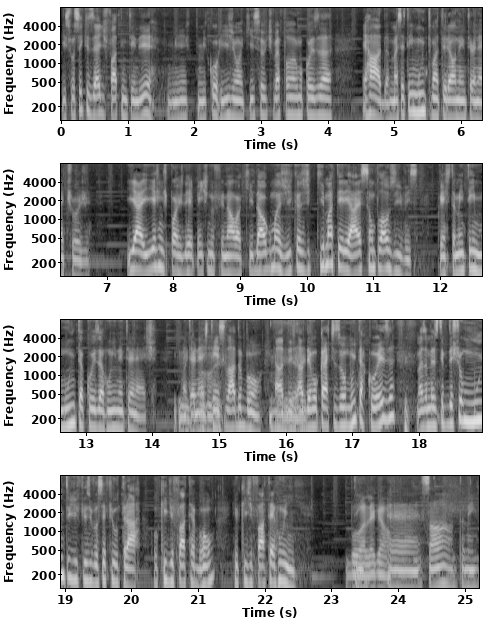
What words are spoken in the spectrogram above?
E se você quiser de fato entender, me, me corrijam aqui se eu estiver falando alguma coisa errada. Mas você tem muito material na internet hoje. E aí a gente pode, de repente, no final aqui, dar algumas dicas de que materiais são plausíveis. Porque a gente também tem muita coisa ruim na internet. Muito a internet bom, tem né? esse lado bom. Ela, ela, democratizou muita coisa, mas ao mesmo tempo deixou muito difícil você filtrar o que de fato é bom e o que de fato é ruim. Boa, Sim. legal. É, só também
